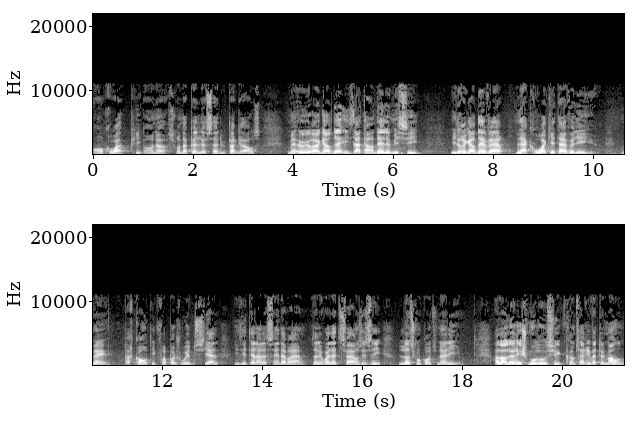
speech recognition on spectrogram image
on croit, puis on a ce qu'on appelle le salut par grâce. Mais eux regardaient, ils attendaient le Messie, ils regardaient vers la croix qui était à venir. Mais, par contre, ils ne pouvaient pas jouir du ciel, ils étaient dans le sein d'Abraham. Vous allez voir la différence ici lorsqu'on continue à lire. Alors le riche mourut aussi, comme ça arrive à tout le monde,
